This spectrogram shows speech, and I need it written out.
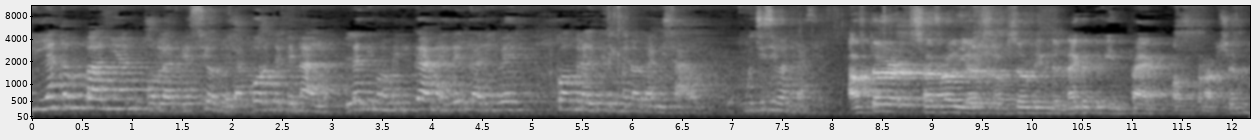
y la campaña por la creación de la Corte Penal Latinoamericana y del Caribe contra el crimen organizado. Muchísimas gracias. After several years observing the negative impact of corruption,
